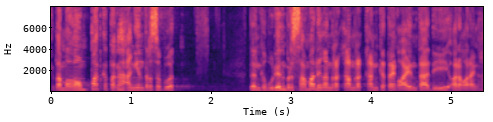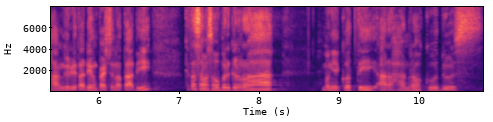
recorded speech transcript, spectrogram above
Kita melompat ke tengah angin tersebut. Dan kemudian bersama dengan rekan-rekan kita yang lain tadi, orang-orang yang hungry tadi, yang passionate tadi, kita sama-sama bergerak mengikuti arahan roh kudus.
